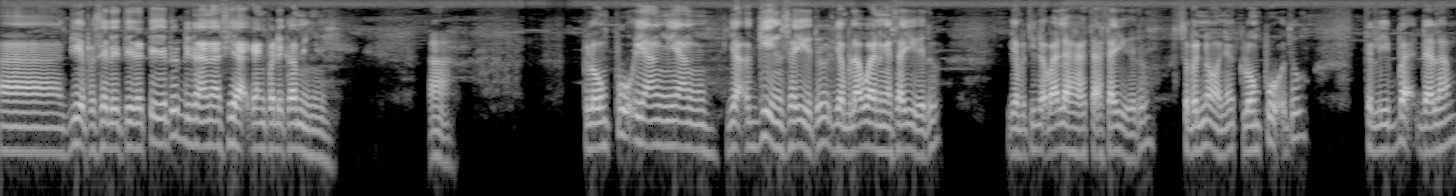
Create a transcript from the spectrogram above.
uh, dia facilitator tu, dia nak nasihatkan kepada kami ni. Ha. Kelompok yang yang yang against saya tu, yang berlawan dengan saya tu, yang bertindak balas atas saya tu, sebenarnya kelompok tu terlibat dalam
